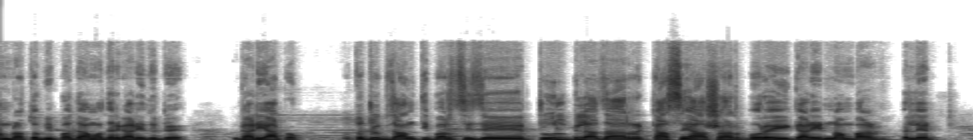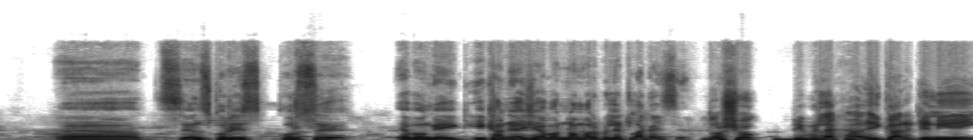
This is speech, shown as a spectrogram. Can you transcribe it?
আমরা তো বিপদে আমাদের গাড়ি দুটো গাড়ি আটক। কতটুকু জানতে পারছি যে টুল প্লাজার কাছে আসার পরেই গাড়ির নাম্বার, প্লেট চেঞ্জ করে করছে এবং এই, এখানে এসে আবার নাম্বার, প্লেট লাগাইছে। দর্শক, ডিবি লেখা এই গাড়িটি নিয়েই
